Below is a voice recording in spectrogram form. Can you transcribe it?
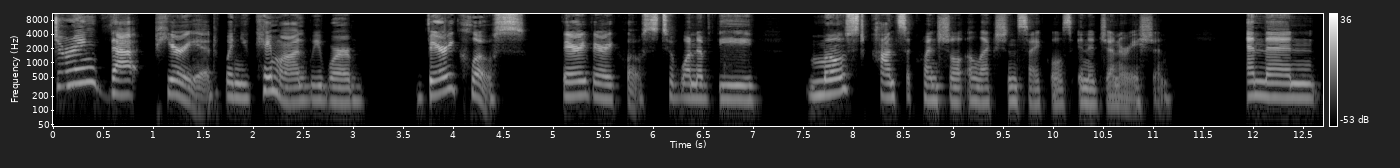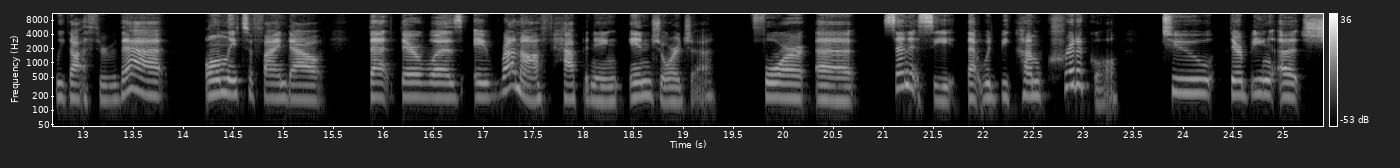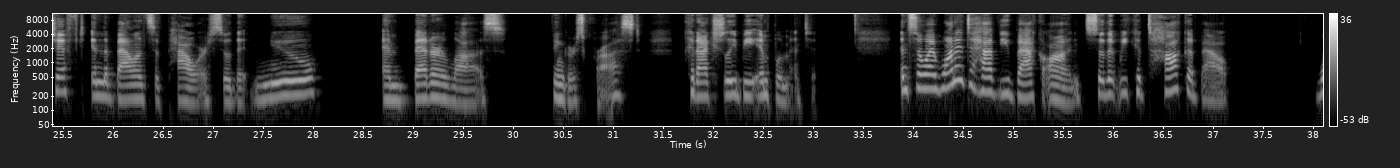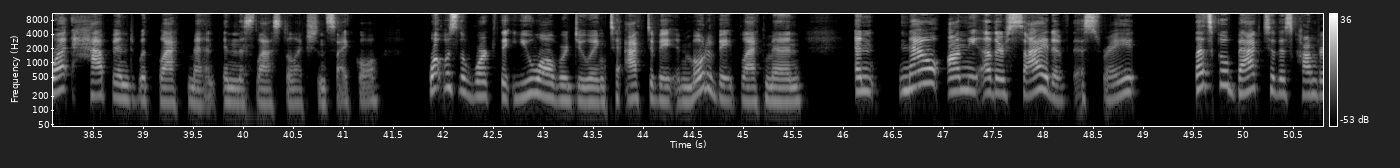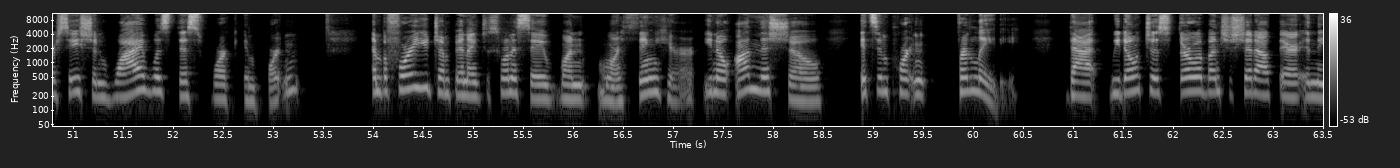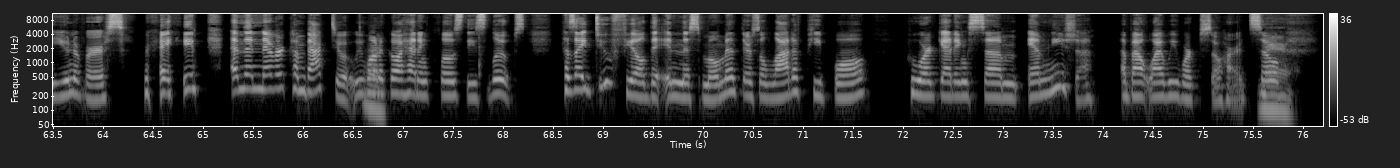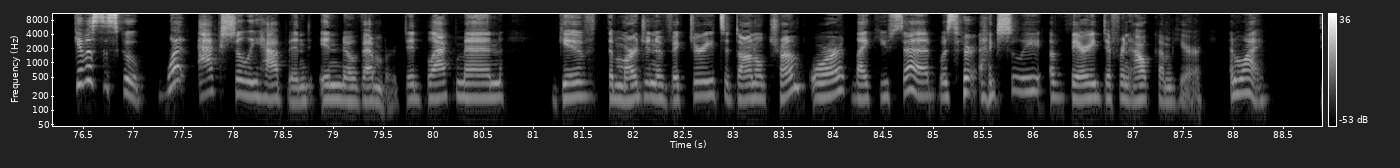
During that period, when you came on, we were very close, very, very close to one of the most consequential election cycles in a generation. And then we got through that only to find out that there was a runoff happening in Georgia for a Senate seat that would become critical to there being a shift in the balance of power so that new and better laws, fingers crossed, could actually be implemented. And so I wanted to have you back on so that we could talk about what happened with Black men in this last election cycle. What was the work that you all were doing to activate and motivate Black men? And now, on the other side of this, right? Let's go back to this conversation. Why was this work important? And before you jump in, I just want to say one more thing here. You know, on this show, it's important for Lady that we don't just throw a bunch of shit out there in the universe, right? And then never come back to it. We want to go ahead and close these loops. Because I do feel that in this moment, there's a lot of people who are getting some amnesia about why we worked so hard. So, Man. give us the scoop. What actually happened in November? Did black men give the margin of victory to Donald Trump? Or, like you said, was there actually a very different outcome here? And why?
